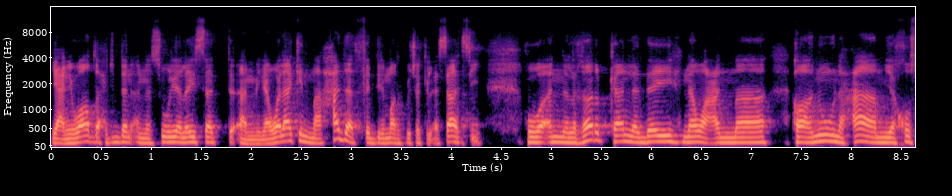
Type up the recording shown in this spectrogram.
يعني واضح جدا أن سوريا ليست آمنة ولكن ما حدث في الدنمارك بشكل أساسي هو أن الغرب كان لديه نوعا ما قانون عام يخص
